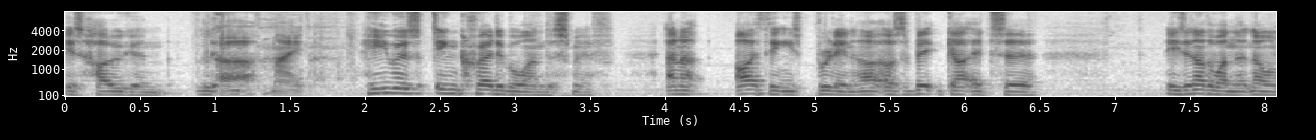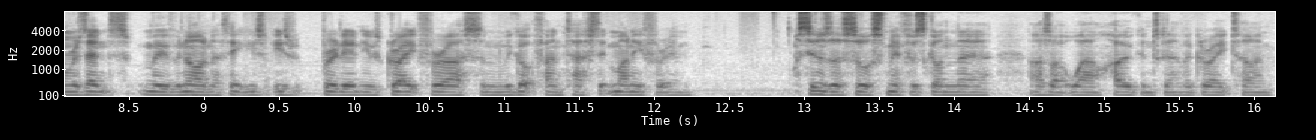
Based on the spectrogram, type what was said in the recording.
is Hogan. Ah, mate. he was incredible under Smith, and I, I think he's brilliant. I, I was a bit gutted to. He's another one that no one resents moving on. I think he's, he's brilliant. He was great for us, and we got fantastic money for him. As soon as I saw Smith was gone there, I was like, "Wow, Hogan's going to have a great time."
